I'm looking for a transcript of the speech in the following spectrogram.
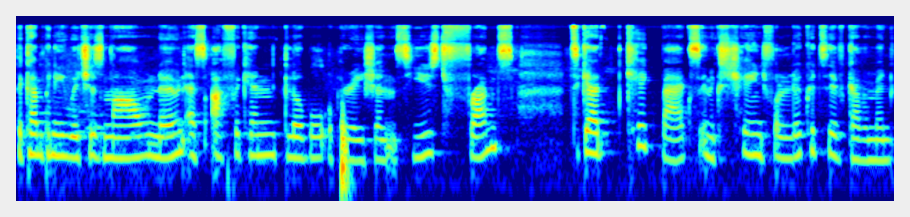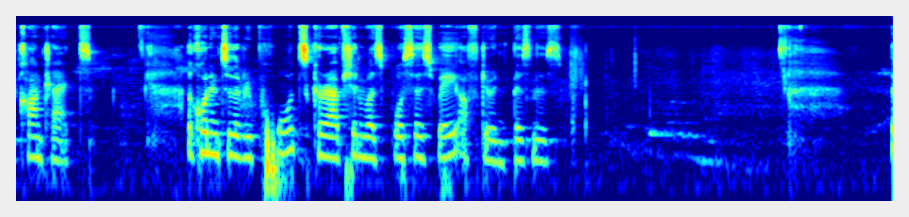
the company which is now known as African Global Operations, used fronts to get kickbacks in exchange for lucrative government contracts. According to the report, corruption was Bosasa's way of doing business. The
